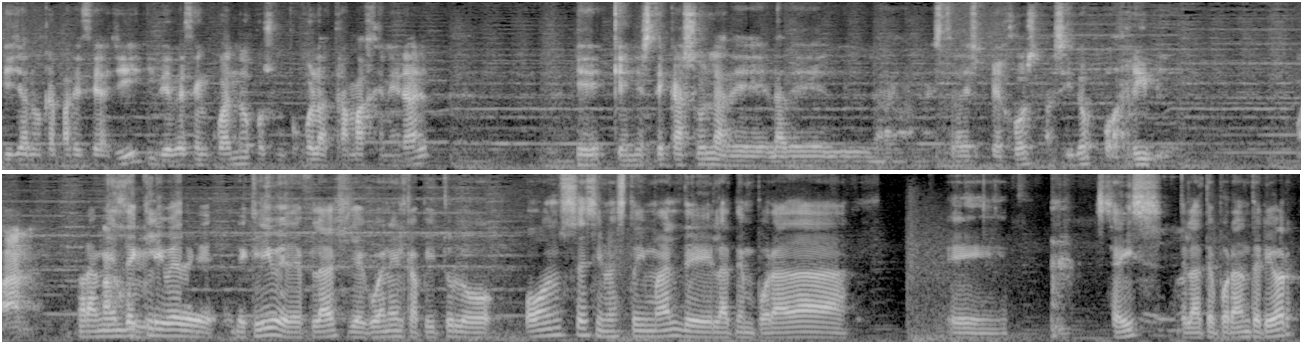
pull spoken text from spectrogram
villano que aparece allí, y de vez en cuando, pues un poco la trama general que, en este caso la de la de la maestra de espejos ha sido horrible. Para mí el declive de, declive de Flash llegó en el capítulo 11, si no estoy mal, de la temporada 6 eh, de la temporada anterior,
